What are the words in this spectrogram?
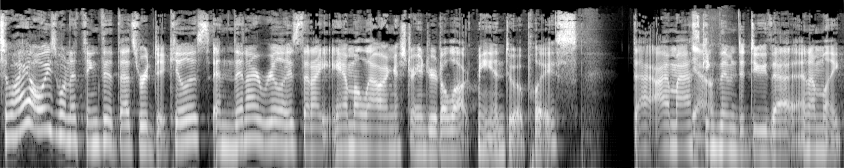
So I always want to think that that's ridiculous. And then I realize that I am allowing a stranger to lock me into a place. That I'm asking Yeah. them to do that. And I'm like,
